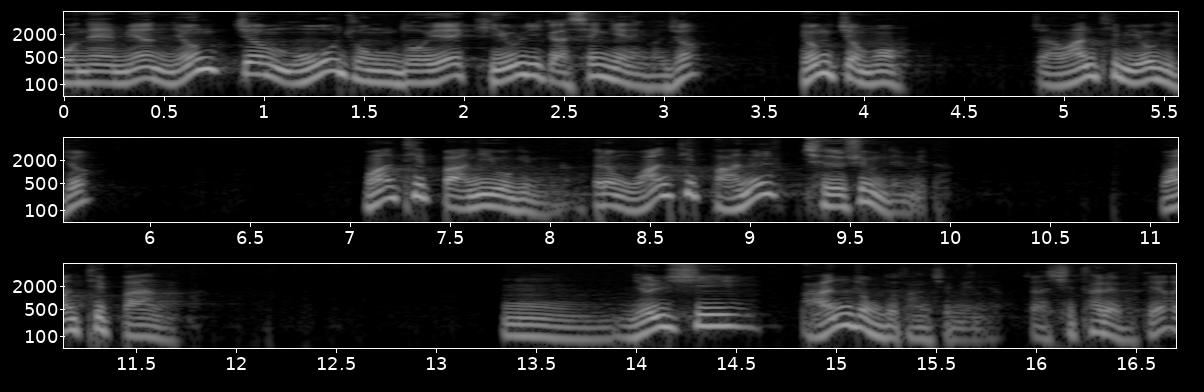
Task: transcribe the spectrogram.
보내면 0.5 정도의 기울기가 생기는 거죠. 0.5. 자, 완팁이 여기죠. 완팁 반이 여기입니다. 그럼 완팁 반을 채주시면 됩니다. 완팁 반. 음, 10시 반 정도 당점이네요. 자, 시타를 해볼게요.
